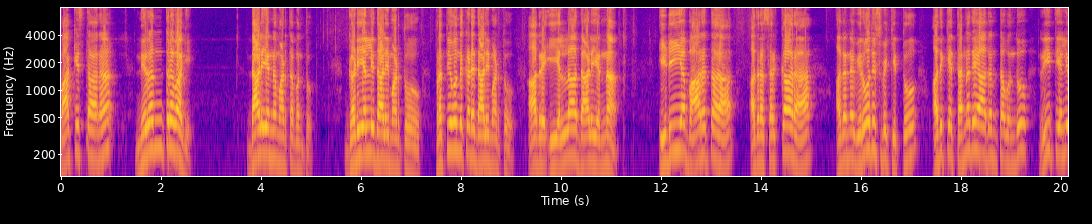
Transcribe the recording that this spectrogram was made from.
ಪಾಕಿಸ್ತಾನ ನಿರಂತರವಾಗಿ ದಾಳಿಯನ್ನು ಮಾಡ್ತಾ ಬಂತು. ಗಡಿಯಲ್ಲಿ ದಾಳಿ ಮಾಡ್ತು, ಪ್ರತಿಯೊಂದು ಕಡೆ ದಾಳಿ ಮಾಡ್ತು. ಆದರೆ ಈ ಎಲ್ಲ ದಾಳಿಯನ್ನು ಇಡೀ ಭಾರತ ಅದರ ಸರ್ಕಾರ ಅದನ್ನು ವಿರೋಧಿಸಬೇಕಿತ್ತು. ಅದಕ್ಕೆ ತನ್ನದೇ ಆದಂಥ ಒಂದು ರೀತಿಯಲ್ಲಿ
